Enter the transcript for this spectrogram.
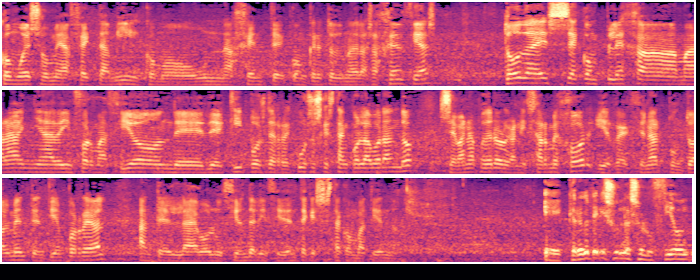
cómo eso me afecta a mí como un agente concreto de una de las agencias. Toda esa compleja maraña de información, de, equipos, de recursos que están colaborando, se van a poder organizar mejor y reaccionar puntualmente en tiempo real ante la evolución del incidente que se está combatiendo. Eh, creo que tenéis una solución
